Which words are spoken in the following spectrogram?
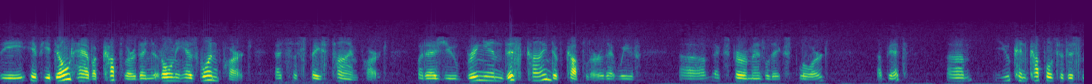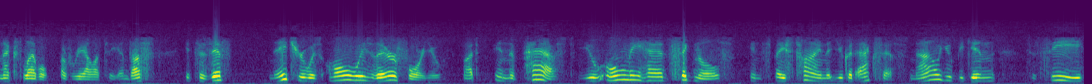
the if you don't have a coupler, then it only has one part. That's the space-time part. But as you bring in this kind of coupler that we've uh, experimentally explored a bit, um, you can couple to this next level of reality. And thus, it's as if nature was always there for you, but in the past, you only had signals in space-time that you could access. Now you begin to see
